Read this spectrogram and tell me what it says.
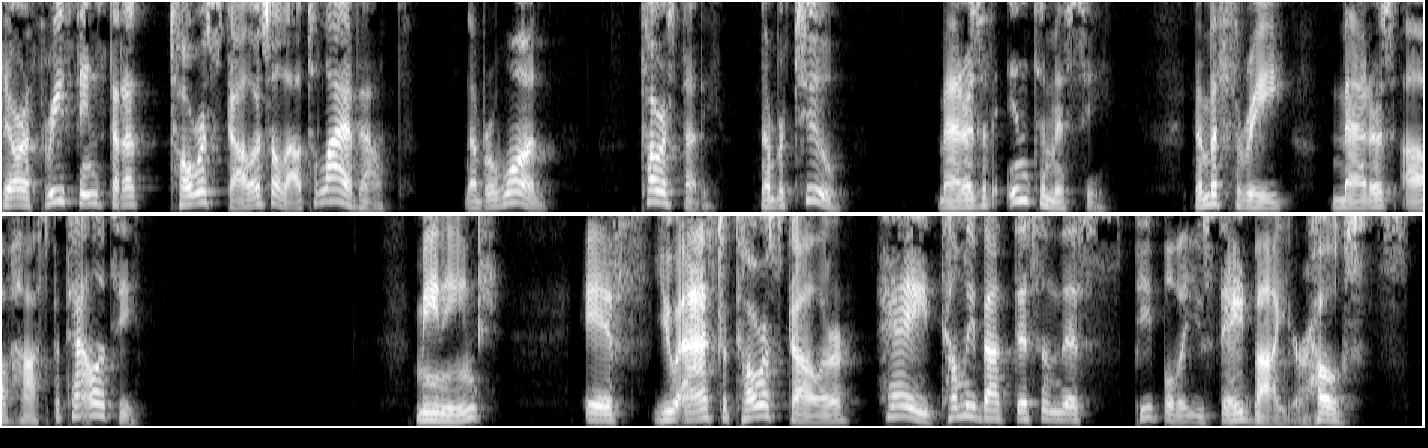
there are three things that a Torah scholar is allowed to lie about. Number one, Torah study. Number two, matters of intimacy. Number three, matters of hospitality. Meaning, if you asked a Torah scholar, hey, tell me about this and this people that you stayed by, your hosts.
